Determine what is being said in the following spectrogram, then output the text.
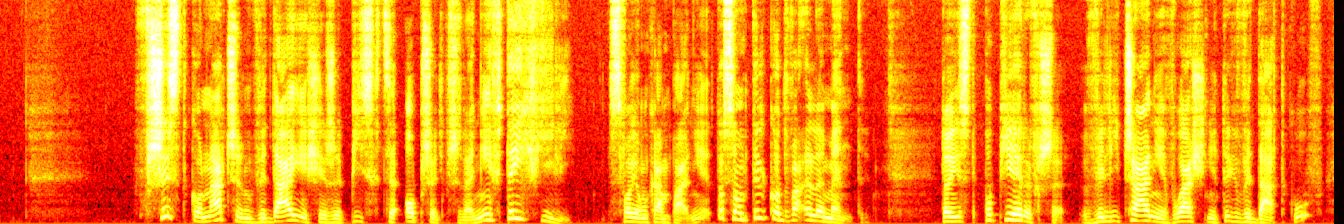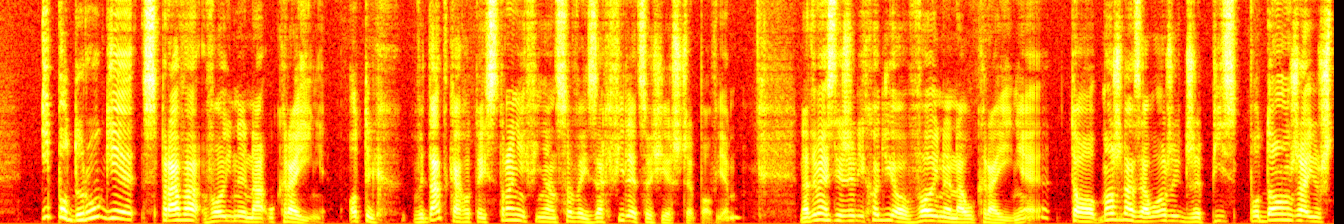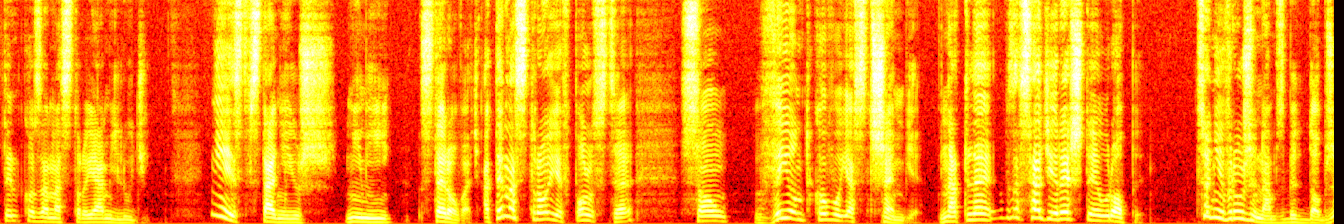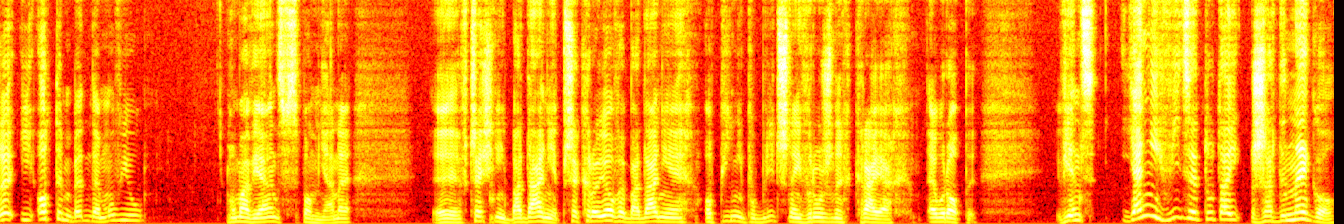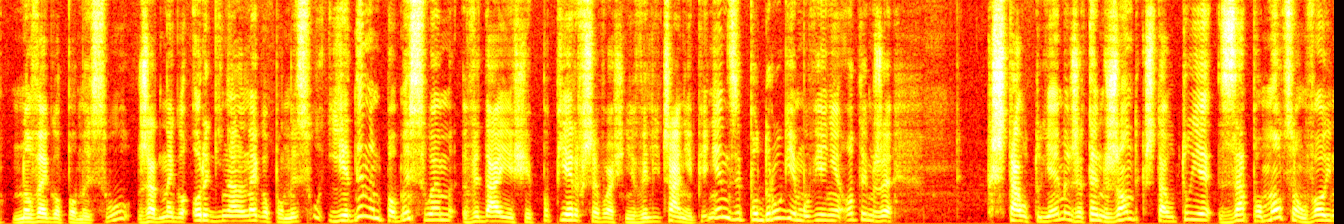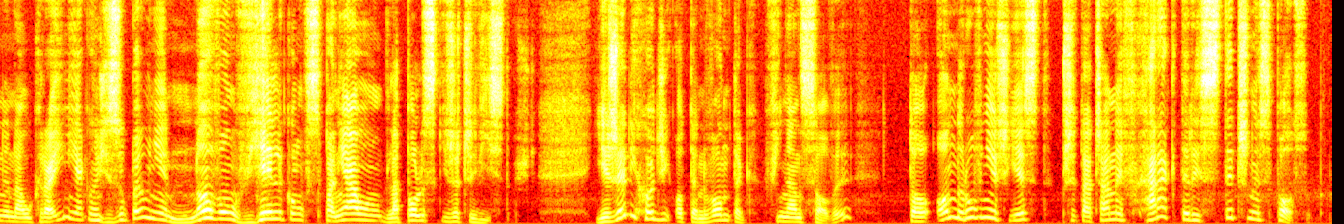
Wszystko, na czym wydaje się, że PiS chce oprzeć, przynajmniej w tej chwili, swoją kampanię, to są tylko dwa elementy. To jest po pierwsze wyliczanie właśnie tych wydatków, i po drugie sprawa wojny na Ukrainie. O tych wydatkach, o tej stronie finansowej za chwilę coś jeszcze powiem. Natomiast jeżeli chodzi o wojnę na Ukrainie, to można założyć, że PiS podąża już tylko za nastrojami ludzi. Nie jest w stanie już nimi sterować. A te nastroje w Polsce są wyjątkowo jastrzębie na tle w zasadzie reszty Europy, co nie wróży nam zbyt dobrze i o tym będę mówił, omawiając wspomniane wcześniej badanie, przekrojowe badanie opinii publicznej w różnych krajach Europy. Więc ja nie widzę tutaj żadnego nowego pomysłu, żadnego oryginalnego pomysłu. Jedynym pomysłem wydaje się po pierwsze właśnie wyliczanie pieniędzy, po drugie mówienie o tym, że kształtujemy, że ten rząd kształtuje za pomocą wojny na Ukrainie jakąś zupełnie nową, wielką, wspaniałą dla Polski rzeczywistość. Jeżeli chodzi o ten wątek finansowy, to on również jest przytaczany w charakterystyczny sposób.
